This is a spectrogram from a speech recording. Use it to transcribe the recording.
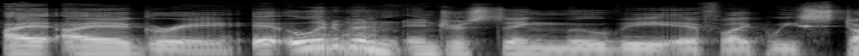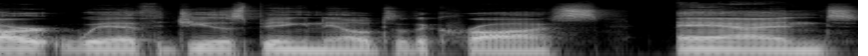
i i agree it would have mm-hmm. been an interesting movie if like we start with jesus being nailed to the cross and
